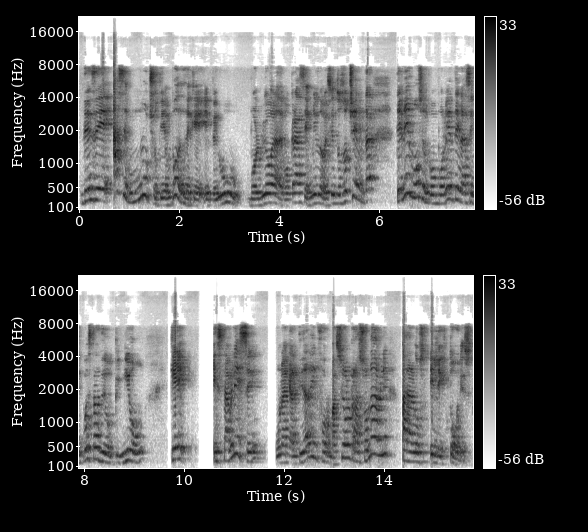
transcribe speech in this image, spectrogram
Desde hace mucho tiempo, desde que el Perú volvió a la democracia en 1980, tenemos el componente de las encuestas de opinión que establecen una cantidad de información razonable para los electores.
